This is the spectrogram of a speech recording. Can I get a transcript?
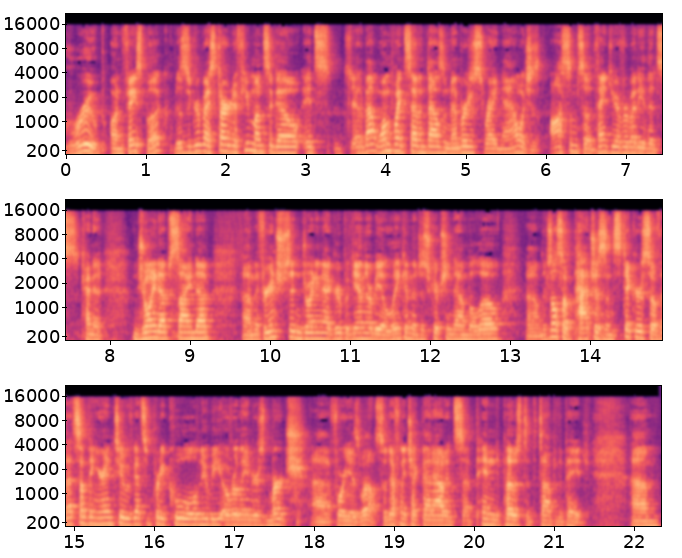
group on Facebook. This is a group I started a few months ago. It's at about 1.7 thousand members right now, which is awesome. So thank you everybody that's kind of joined up, signed up. Um, if you're interested in joining that group, again, there'll be a link in the description down below. Um, there's also patches and stickers, so if that's something you're into, we've got some pretty cool Newbie Overlanders merch uh, for you as well. So definitely check that out. It's a pinned post at the top of the page. Um,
